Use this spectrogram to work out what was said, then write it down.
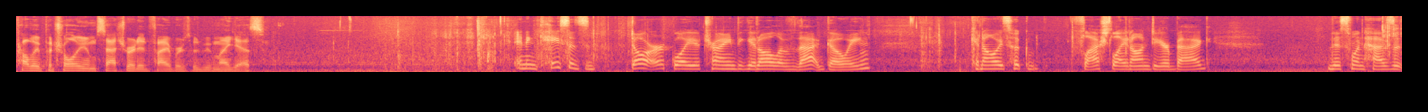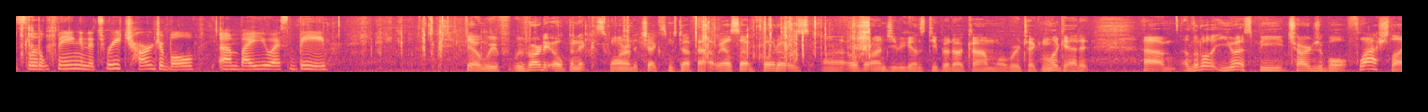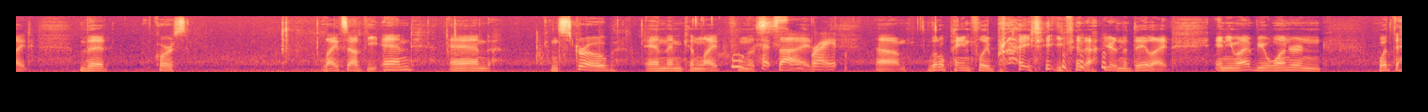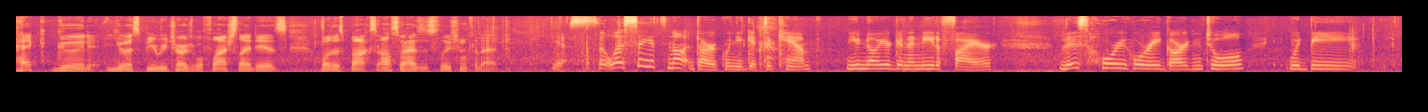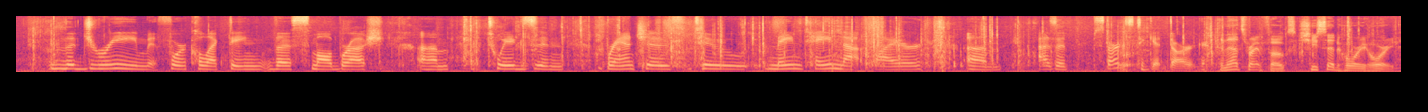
probably petroleum saturated fibers would be my guess. And in case it's dark while you're trying to get all of that going, you can always hook a flashlight onto your bag. This one has its little thing and it's rechargeable um, by USB. Yeah, we've we've already opened it because we wanted to check some stuff out. We also have photos uh, over on gbgunsdepot.com where we're taking a look at it. Um, a little USB chargeable flashlight that, of course, lights out the end and can strobe and then can light from Ooh, the that's so side. bright. Um, a little painfully bright even out here in the daylight. And you might be wondering what the heck good USB rechargeable flashlight is. Well, this box also has a solution for that. Yes. But let's say it's not dark when you get to camp. You know you're going to need a fire. This Hori Hori garden tool would be the dream for collecting the small brush, um, twigs and branches to maintain that fire um, as it starts to get dark. And that's right, folks. She said hori hori.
